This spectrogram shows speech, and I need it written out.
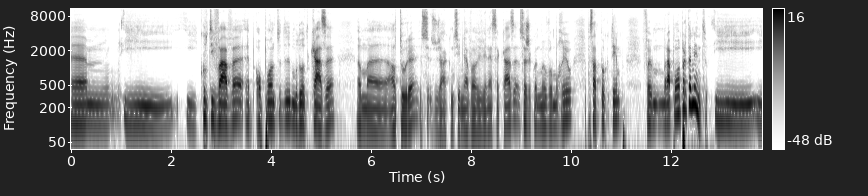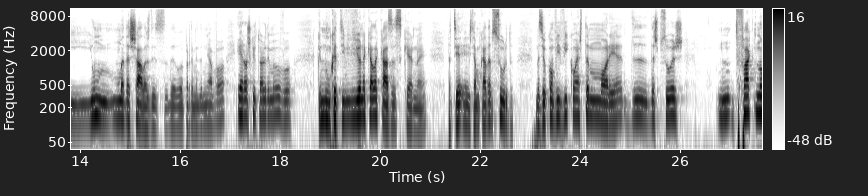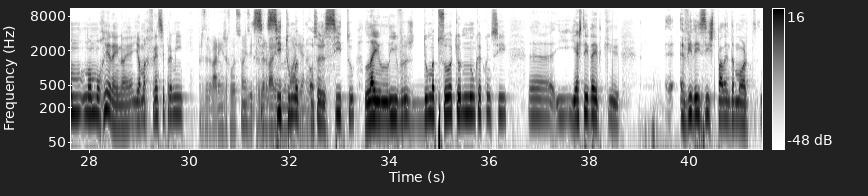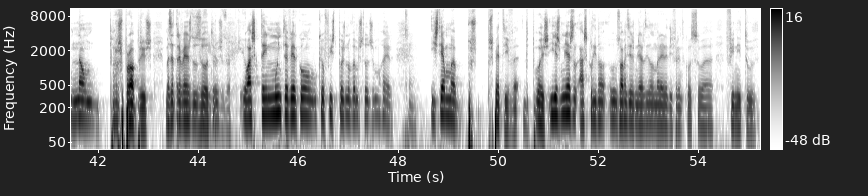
Um, e, e, cultivava ao ponto de mudou de casa a uma altura, já conheci a minha avó viver nessa casa, ou seja, quando o meu avô morreu, passado pouco tempo, foi morar para um apartamento. E, e um, uma das salas desse, do apartamento da minha avó era o escritório do meu avô, que nunca viveu naquela casa sequer, não é? Para ter, isto é um bocado absurdo. Mas eu convivi com esta memória de, das pessoas de facto não, não morrerem, não é? E é uma referência para mim. Preservarem as relações e preservarem cito a memória, uma, é? Ou seja, cito, leio livros de uma pessoa que eu nunca conheci uh, e, e, esta ideia de que a vida existe para além da morte, não para os próprios, mas através dos outros, dos outros, eu acho que tem muito a ver com o que eu fiz depois no Vamos Todos Morrer. Sim. Isto é uma perspectiva. Depois, e as mulheres, acho que lidam, os homens e as mulheres lidam de maneira diferente com a sua finitude.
